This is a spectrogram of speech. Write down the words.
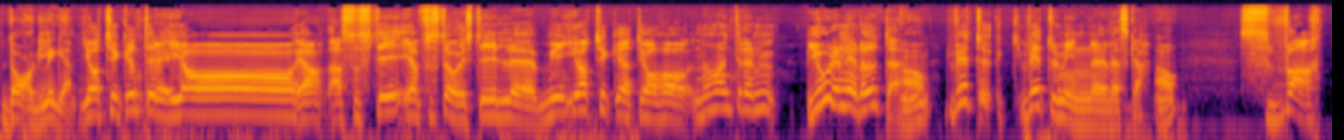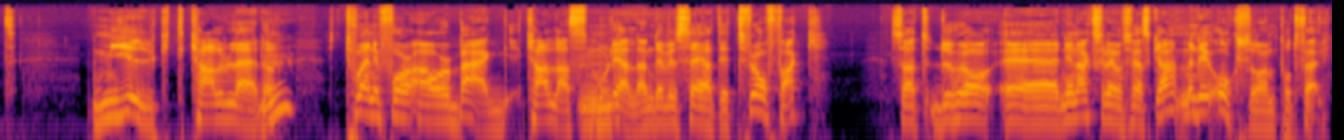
dagligen. jag tycker inte det. Jag, ja, alltså stil, jag förstår ju stil, men jag tycker att jag har, nu har inte den, jo den är där ute. Ja. Vet, du, vet du min eh, väska? Ja. svart mjukt kalvläder. 24 hour bag kallas modellen, det vill säga att det är två fack. Så att du har, eh, en axelremsväska men det är också en portfölj.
